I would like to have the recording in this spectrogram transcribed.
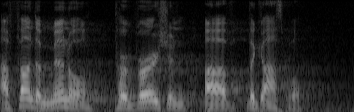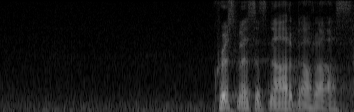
a fundamental perversion of the gospel. Christmas is not about us.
